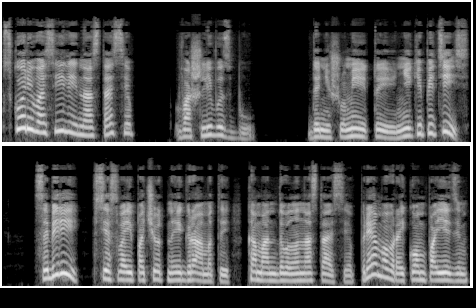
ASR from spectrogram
Вскоре Василий и Настасья вошли в избу. «Да не шуми ты, не кипятись! Собери все свои почетные грамоты», — командовала Настасья. «Прямо в райком поедем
